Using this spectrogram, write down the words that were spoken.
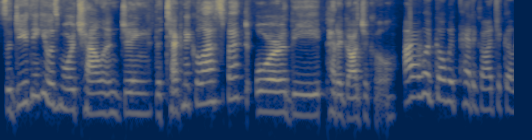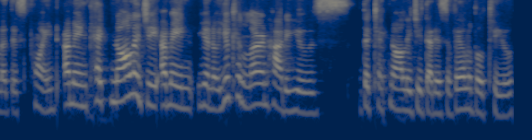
So, do you think it was more challenging the technical aspect or the pedagogical? I would go with pedagogical at this point. I mean, technology, I mean, you know, you can learn how to use the technology that is available to you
